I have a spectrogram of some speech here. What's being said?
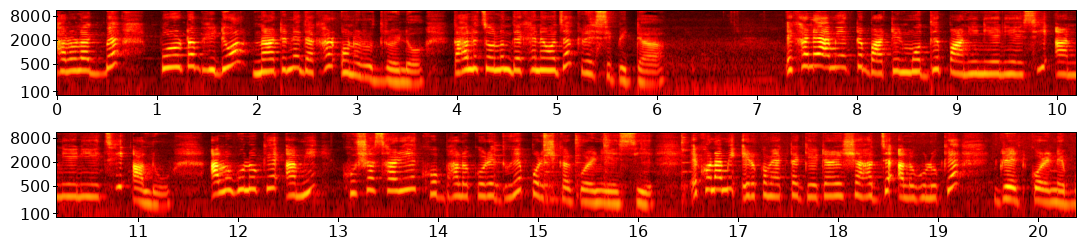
ভালো লাগবে। পুরোটা ভিডিও না টেনে দেখার অনুরোধ রইল। তাহলে চলুন দেখে নেওয়া যাক রেসিপিটা এখানে আমি একটা বাটির মধ্যে পানি নিয়ে নিয়েছি আর নিয়ে নিয়েছি আলু। আলুগুলোকে আমি খোসা ছাড়িয়ে খুব ভালো করে ধুয়ে পরিষ্কার করে নিয়েছি। এখন আমি এরকম একটা গ্রেটারের সাহায্যে আলুগুলোকে গ্রেট করে নেব।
